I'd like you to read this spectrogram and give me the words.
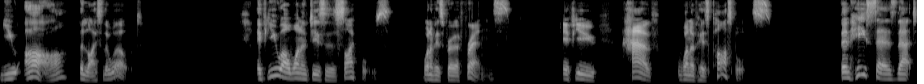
you are the light of the world. If you are one of Jesus' disciples, one of his forever friends, if you have one of his passports, then he says that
